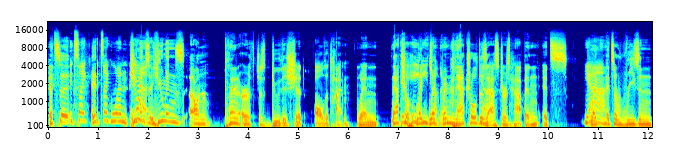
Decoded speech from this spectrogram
It's a It's like it- it's like when humans yeah. humans on planet Earth just do this shit all the time. When natural like when, other. when natural Yeah. disasters happen, it's Yeah. like it's a reason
